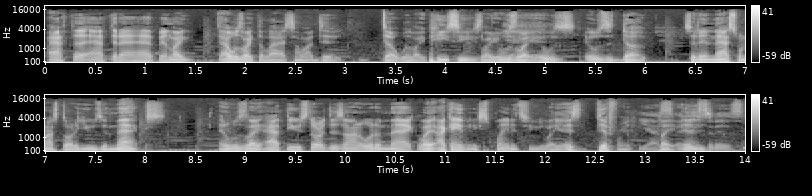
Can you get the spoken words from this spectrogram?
after after that happened, like that was like the last time I did dealt with like PCs. Like it was Yeah, like yeah. it was it was a dub. So then that's when I started using Macs. And it was like after you start designing with a Mac, like I can't even explain it to you. Like it's different. Yes, like yes, it's it is.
